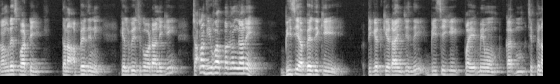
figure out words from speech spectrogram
కాంగ్రెస్ పార్టీ తన అభ్యర్థిని గెలిపించుకోవడానికి చాలా వ్యూహాత్మకంగానే బీసీ అభ్యర్థికి టికెట్ కేటాయించింది. బీసీకి పై మేము చెప్పిన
